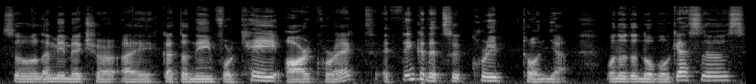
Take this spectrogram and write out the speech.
So let me make sure I got the name for KR correct. I think that's a krypton, yeah one of the noble gases.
